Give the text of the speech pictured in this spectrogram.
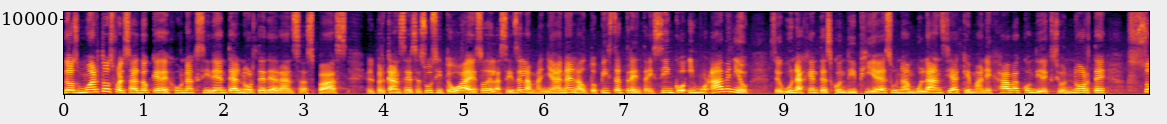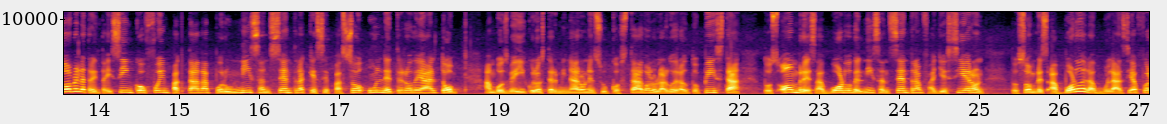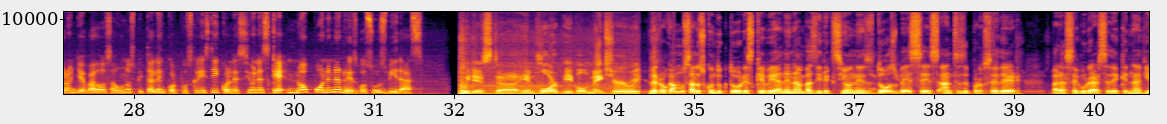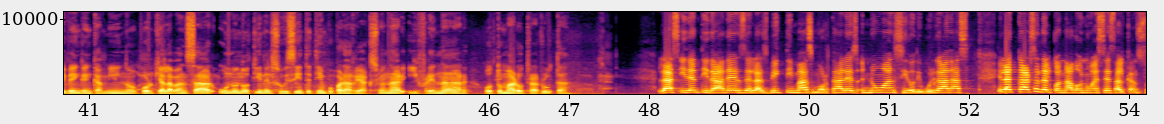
Dos muertos fue el saldo que dejó un accidente al norte de Aranzas Paz. El percance se suscitó a eso de las 6 de la mañana en la autopista 35 y Moore Avenue. Según agentes con DPS, una ambulancia que manejaba con dirección norte sobre la 35 fue impactada por un Nissan Sentra que se pasó un letrero de alto. Ambos vehículos terminaron en su costado a lo largo de la autopista. Dos hombres a bordo del Nissan Sentra fallecieron. Dos hombres a bordo de la ambulancia fueron llevados a un hospital en Corpus Christi con lesiones que no ponen en riesgo sus vidas. Uh, Le rogamos a los conductores que vean en ambas direcciones dos veces antes de proceder para asegurarse de que nadie venga en camino, porque al avanzar uno no tiene el suficiente tiempo para reaccionar y frenar o tomar otra ruta. Las identidades de las víctimas mortales no han sido divulgadas. Y la cárcel del condado Nueces alcanzó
